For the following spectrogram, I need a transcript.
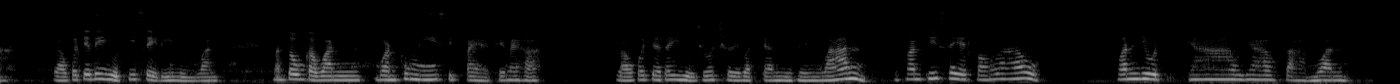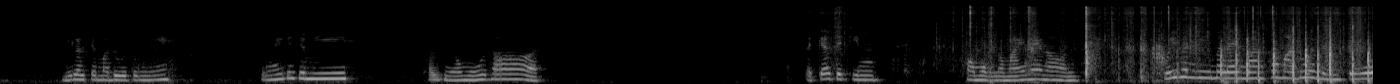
25 เราก็จะได้หยุดพิเศษอีกหนึ่งวัน มันตรงกับวันวันพรุ่งนี้18ใช่ไหมคะ เราก็จะได้อยู่ชดเชยวันจันทร์อีกหนึ่งวันเป็นวันพิเศษของเรา วันหยุดยาวยาวสามวัน นี้เราจะมาดูตรงนี้ ตรงนี้ก็จะมีข้าวเหนียวหมูทอด แต่แก้วจะกินห่อหมกหน่อไม้แน่นอนอุ้ยมันมีแมลงวันเข้ามาด้วยหนึ่งตัว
